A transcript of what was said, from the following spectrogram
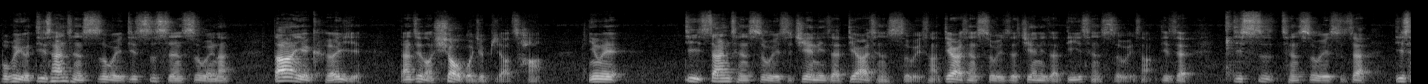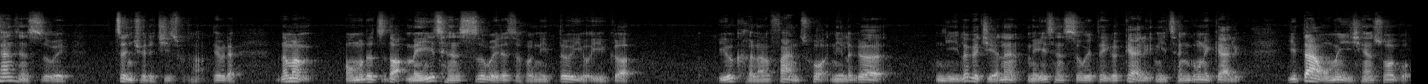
不会有第三层思维、第四层思维呢？当然也可以，但这种效果就比较差，因为。第三层思维是建立在第二层思维上，第二层思维是建立在第一层思维上，第三、第四层思维是在第三层思维正确的基础上，对不对？那么我们都知道，每一层思维的时候，你都有一个有可能犯错，你那个你那个结论，每一层思维的一个概率，你成功的概率，一旦我们以前说过，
